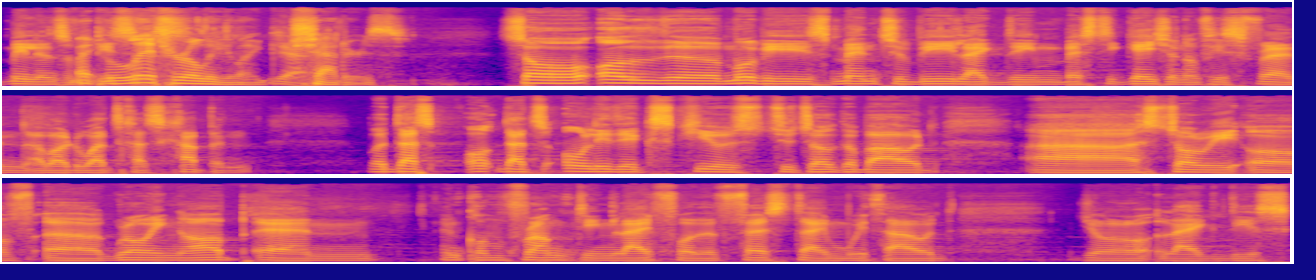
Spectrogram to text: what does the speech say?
millions of Like pieces. literally, like Yeah. shatters. So all the movie is meant to be like the investigation of his friend about what has happened, but that's that's only the excuse to talk about a story of uh, growing up and and confronting life for the first time without your like this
